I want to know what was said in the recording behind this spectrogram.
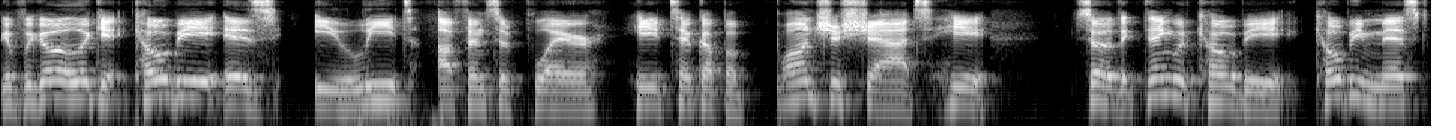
if we go look at Kobe is elite offensive player. He took up a bunch of shots. He so the thing with Kobe, Kobe missed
